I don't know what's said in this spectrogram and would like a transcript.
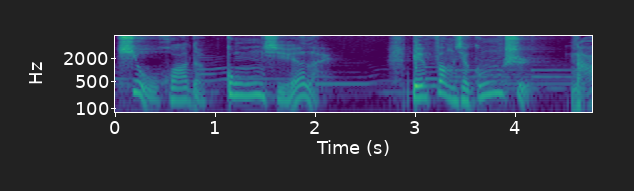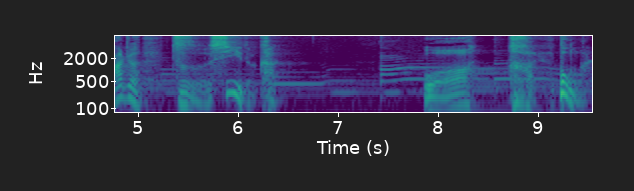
绣花的弓鞋来，便放下公事，拿着仔细的看。我很不满，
